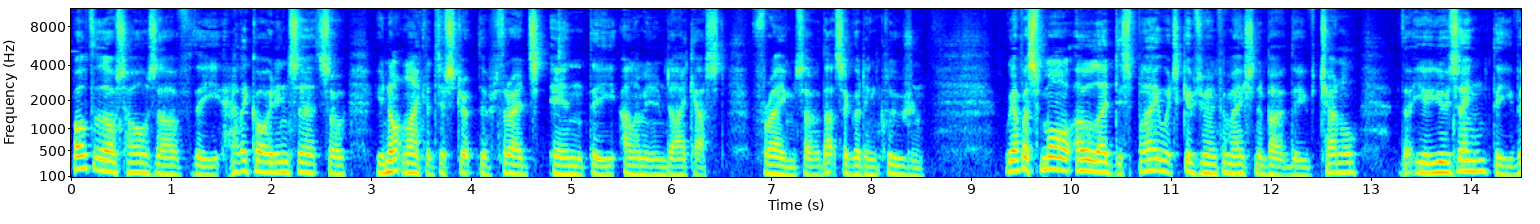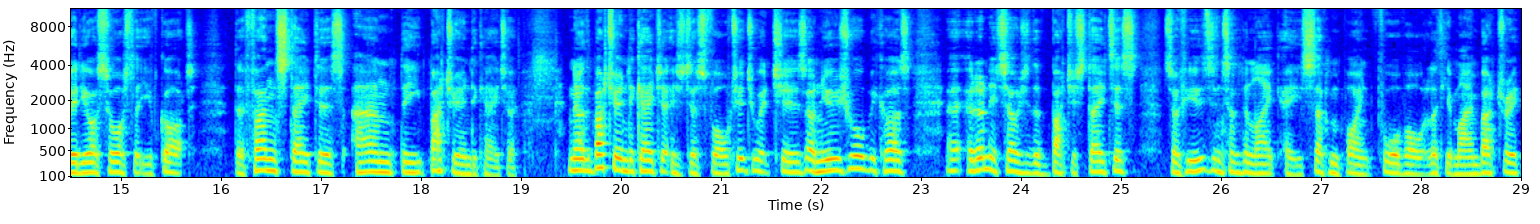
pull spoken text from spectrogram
Both of those holes have the helicoid insert so you're not likely to strip the threads in the aluminium die-cast frame so that's a good inclusion. We have a small OLED display which gives you information about the channel that you're using, the video source that you've got, the fan status and the battery indicator. Now the battery indicator is just voltage which is unusual because uh, it only tells you the battery status so if you're using something like a 7.4 volt lithium ion battery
